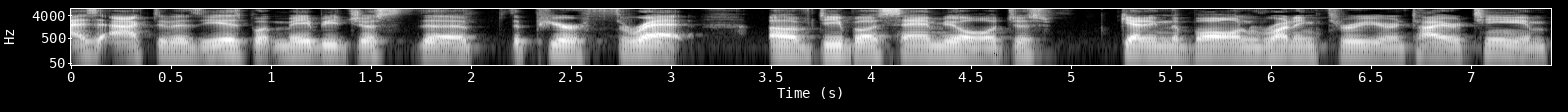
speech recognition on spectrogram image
as active as he is, but maybe just the the pure threat of Deebo Samuel just getting the ball and running through your entire team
